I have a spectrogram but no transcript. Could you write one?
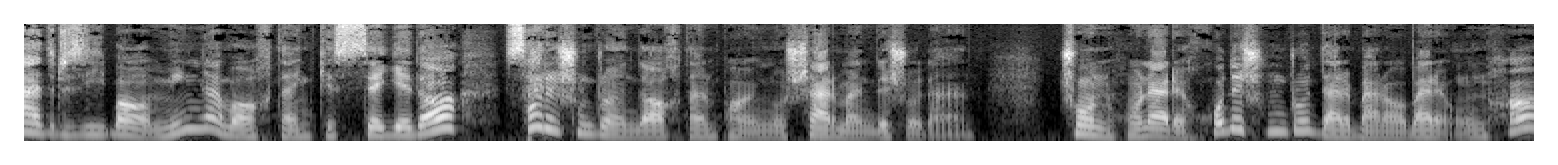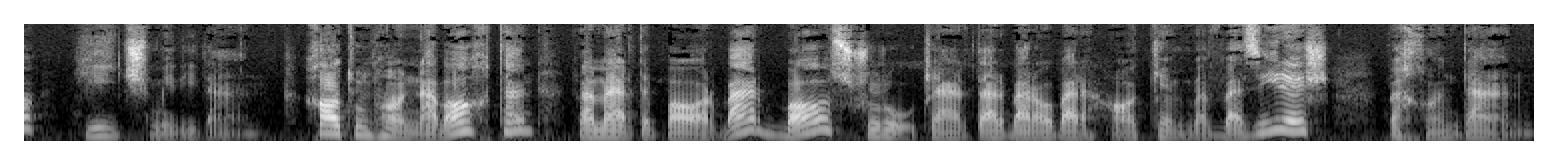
اونقدر زیبا می نواختن که سگدا سرشون رو انداختن پایین و شرمنده شدن. چون هنر خودشون رو در برابر اونها هیچ می‌دیدن. خاتون ها نواختن و مرد باربر باز شروع کرد در برابر حاکم و وزیرش به خواندن.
